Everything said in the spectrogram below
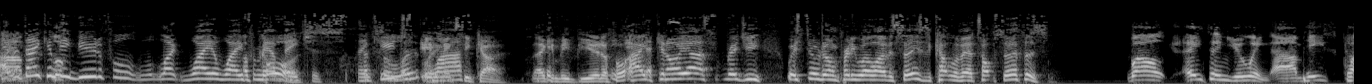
Yeah, Um, but they can look, be beautiful, like way away Of from our beaches. Thank you. In Mexico. They can be beautiful. Hey, can I ask, Reggie, we're still doing pretty well overseas, a couple of our top surfers. Well, Ethan Ewing, um, he's k-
